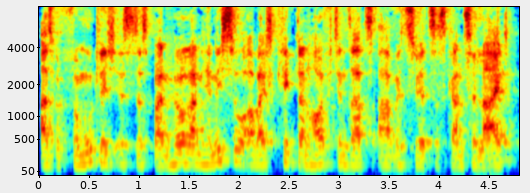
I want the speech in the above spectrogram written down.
also vermutlich ist das bei den Hörern hier nicht so, aber ich kriege dann häufig den Satz, ah, willst du jetzt das ganze Leid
